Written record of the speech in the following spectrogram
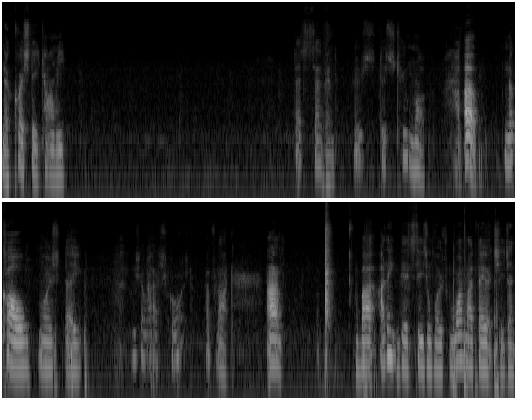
no, Christie, Tommy. That's seven. There's, there's two more. Oh, Nicole was the, who's the last one? I forgot. Um, but I think this season was one of my favorite season.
